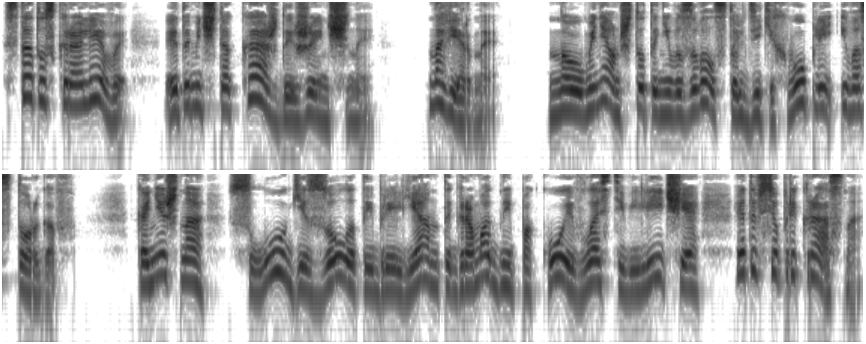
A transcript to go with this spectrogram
Статус королевы — это мечта каждой женщины. Наверное. Но у меня он что-то не вызывал столь диких воплей и восторгов. Конечно, слуги, золото и бриллианты, громадные покои, власти величия — это все прекрасно.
